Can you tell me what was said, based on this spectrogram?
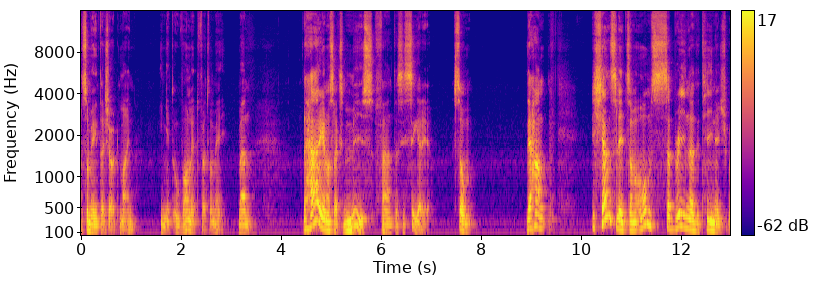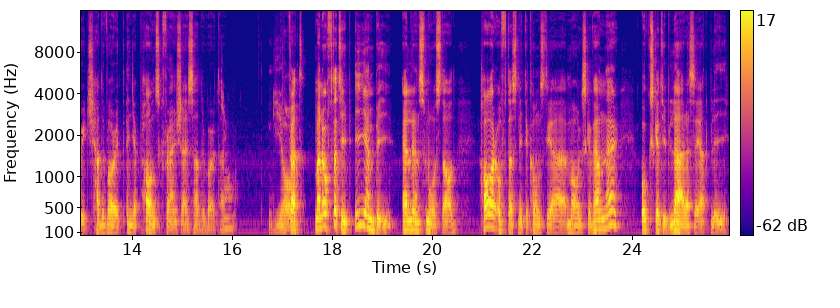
som jag inte har kört mine. Inget ovanligt för att vara mig. Men det här är någon slags mys-fantasy-serie. Som... Det, han, det känns lite som om Sabrina the Teenage Witch hade varit en japansk franchise hade det varit här. Ja. För att man är ofta typ i en by eller en småstad. Har oftast lite konstiga magiska vänner. Och ska typ lära sig att bli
